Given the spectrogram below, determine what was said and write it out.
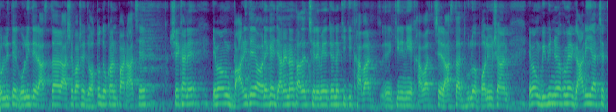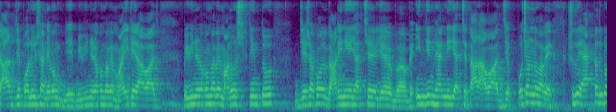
অলিতে গলিতে, রাস্তার আশেপাশে যত দোকানপাট আছে সেখানে এবং বাড়িতে অনেকেই জানে না তাদের ছেলে মেয়ের জন্য কী কী খাবার কিনে নিয়ে খাওয়াচ্ছে, রাস্তার ধুলো পলিউশন এবং বিভিন্ন রকমের গাড়ি আছে তার যে পলিউশন এবং বিভিন্ন রকমভাবে মাইকের আওয়াজ, বিভিন্ন রকমভাবে মানুষ কিন্তু যে সকল গাড়ি নিয়ে যাচ্ছে, যে ইঞ্জিন ভ্যান নিয়ে যাচ্ছে, তার আওয়াজ যে প্রচণ্ডভাবে, শুধু একটা দুটো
